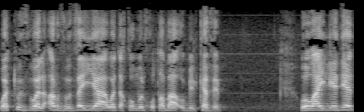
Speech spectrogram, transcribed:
وتذوى الأرض زيا وتقوم الخطباء بالكذب وواي ليديت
